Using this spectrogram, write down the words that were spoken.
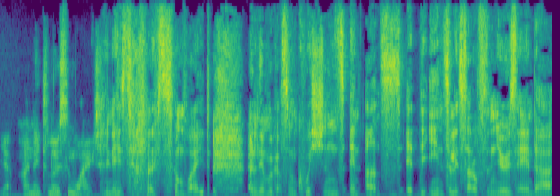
Yep, I need to lose some weight. He needs to lose some weight. And then we've got some questions and answers at the end. So let's start off with the news. And uh,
